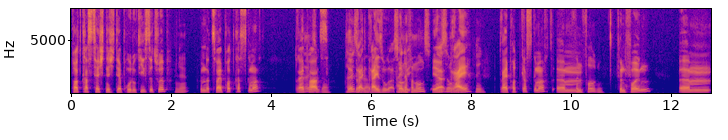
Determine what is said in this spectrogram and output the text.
podcast-technisch der produktivste Trip. ja. Wir haben da zwei Podcasts gemacht, drei, Parts. Sogar. Drei, Ja, drei, sogar. drei sogar, Einer sorry. von uns. Ja, Iso drei. Drei Podcasts gemacht, ähm, Fünf Folgen. fünf Folgen. Ähm,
